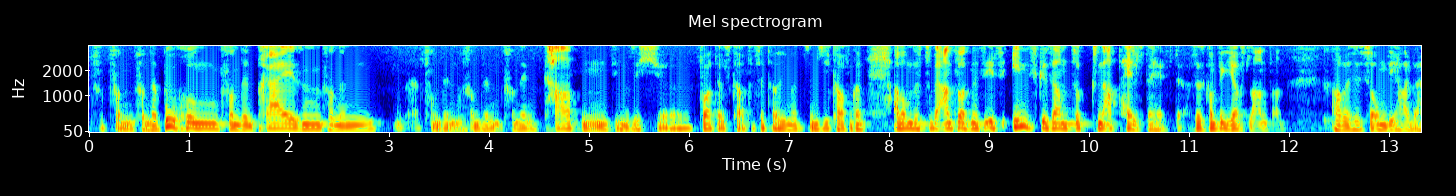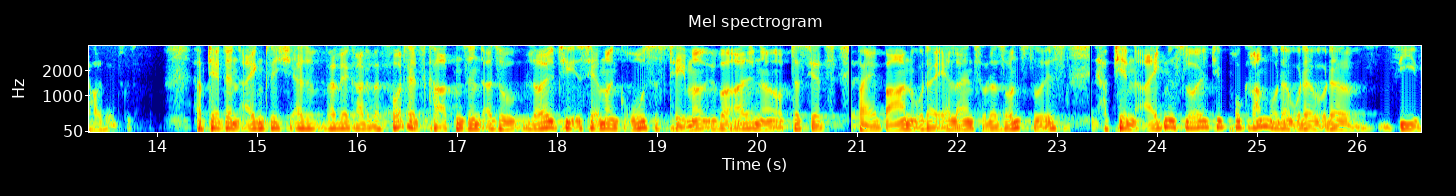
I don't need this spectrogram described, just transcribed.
von, von der Buchung, von den Preisen, von den, von den, von den, von den Karten, die man sich, äh, Vorteilskarten etc., die man, sich kaufen kann. Aber um das zu beantworten, es ist insgesamt so knapp Hälfte, Hälfte. Also es kommt wirklich aufs Land an. Aber es ist so um die halbe, halbe insgesamt. Habt ihr denn eigentlich, also weil wir gerade bei Vorteilskarten sind, also Loyalty ist ja immer ein großes Thema überall, ne, ob das jetzt bei Bahn oder Airlines oder sonst wo ist. Habt ihr ein eigenes Loyalty-Programm oder oder oder wie,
